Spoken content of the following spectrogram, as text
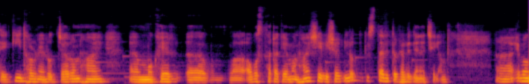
তে কি ধরনের উচ্চারণ হয় মুখের অবস্থাটা কেমন হয়, সেই বিষয়গুলো বিস্তারিতভাবে জেনেছিলাম। এবং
